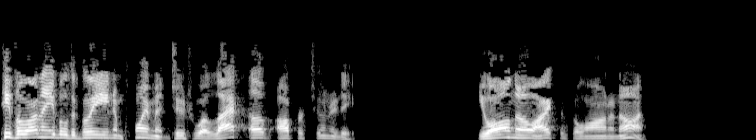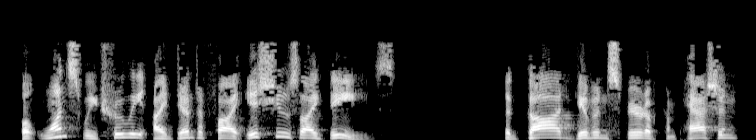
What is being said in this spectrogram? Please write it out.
People unable to gain employment due to a lack of opportunity. You all know I could go on and on. But once we truly identify issues like these, the God-given spirit of compassion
